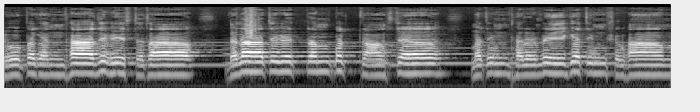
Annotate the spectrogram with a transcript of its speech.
रूपगन्धादिभिस्तथा ददाति वित्तं पुत्रांश्च मतिं धर्मे गतिं शुभाम्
